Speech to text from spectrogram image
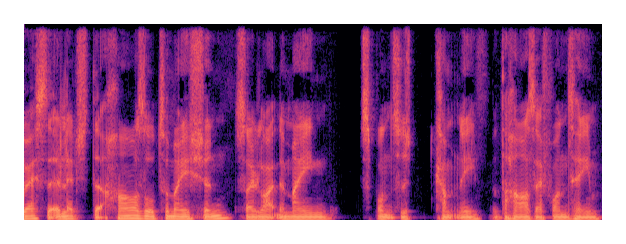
US that alleged that Haas Automation, so like the main sponsor company of the Haas F1 team,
